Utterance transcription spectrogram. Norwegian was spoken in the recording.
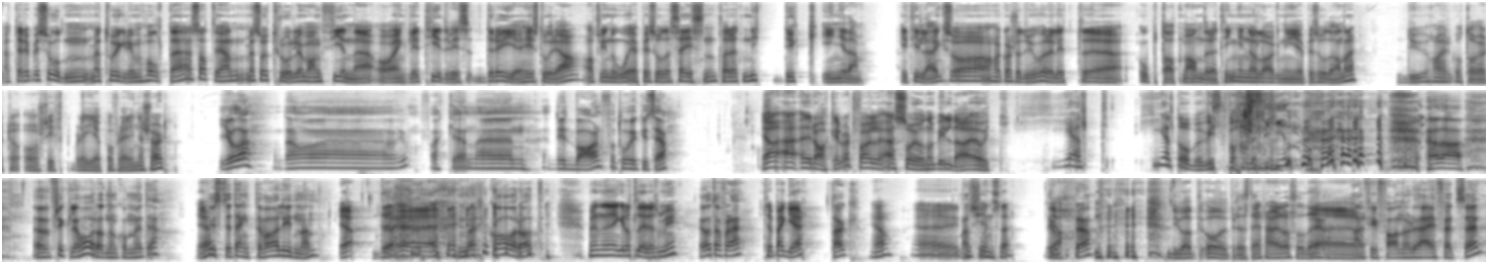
Etter episoden med Torgrim Holte satt vi igjen med så utrolig mange fine og egentlig tidvis drøye historier at vi nå i episode 16 tar et nytt dykk inn i dem. I tillegg så har kanskje du vært litt eh, opptatt med andre ting enn å lage nye episoder, André. Du har gått over til å skifte bleie på flere enn deg sjøl. Jo da, da eh, jo, fikk en, et nytt barn for to uker siden. Ja, jeg, Rakel i hvert fall. Jeg så jo noen bilder. Jeg er jo ikke helt, helt overbevist på at det er din. Ja, da, det var fryktelig hårete når den kom ut, ja. Ja. Første jeg tenkte var lydmenn. ja, det, Mørk og hårete. Men eh, gratulerer så mye Jo, takk for det. til begge. Takk. Ja, eh, Hvordan kjennes det? Jo, Ja. bra. Du har overprestert her, altså. Det, Ja. Fy faen, når du er i fødsel,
